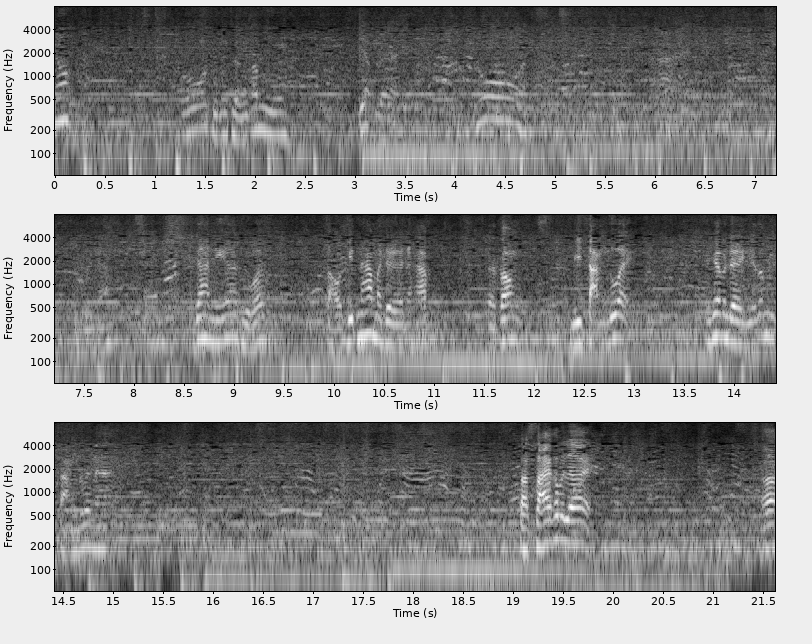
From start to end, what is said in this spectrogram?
เนาะโอ้ถุงถึงก็มีเทียบเลยนู่นดูนะย่านนี้ก็ถือว่าเสาร์อาทิตย์หน้ามาเดินนะครับ แต่ต้องมีตังค์ด้วย ไม่ใช่มาเดินอย่างเดียวต้องมีตังค์ด้วยนะฮะตัดซ้ายเข้าไปเลยอ่า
